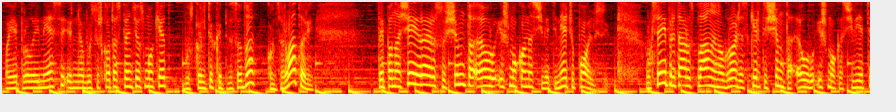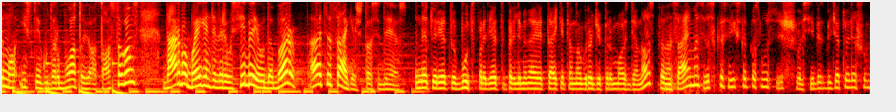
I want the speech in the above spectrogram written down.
o jei pralaimėsi ir nebus iš ko tos pensijos mokėti, bus kalti kaip visada konservatoriai. Tai panašiai yra ir su 100 eurų išmokomis švietimiečių polisiui. Rugsėjai pritarus planui nuo gruodžio skirti 100 eurų išmokas švietimo įstaigų darbuotojų atostogoms, darbą baigianti vyriausybė jau dabar atsisakė šitos idėjos. Jis turėtų būti pradėti preliminariai taikyti nuo gruodžio pirmos dienos. Finansavimas, viskas vyksta pas mus iš valstybės biudžeto lėšų.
